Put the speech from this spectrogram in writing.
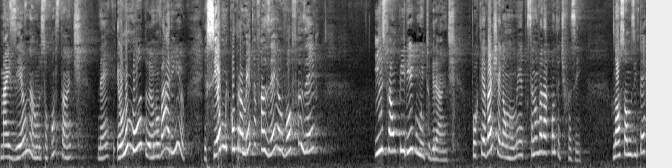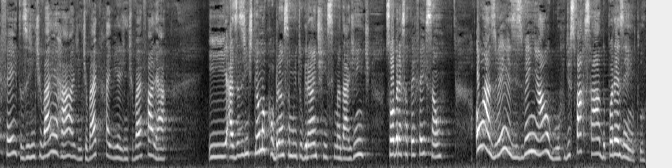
mas eu não, eu sou constante, né? Eu não mudo, eu não vario. E se eu me comprometo a fazer, eu vou fazer. Isso é um perigo muito grande, porque vai chegar um momento que você não vai dar conta de fazer. Nós somos imperfeitos, a gente vai errar, a gente vai cair, a gente vai falhar. E às vezes a gente tem uma cobrança muito grande em cima da gente sobre essa perfeição. Ou às vezes vem algo disfarçado, por exemplo,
